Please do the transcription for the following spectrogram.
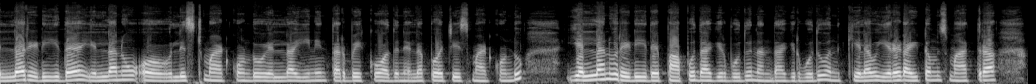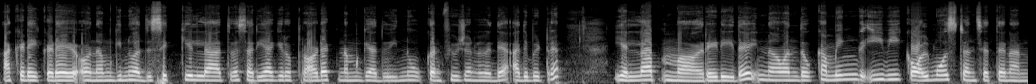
ಎಲ್ಲ ರೆಡಿ ಇದೆ. ಎಲ್ಲನೂ ಲಿಸ್ಟ್ ಮಾಡಿಕೊಂಡು, ಎಲ್ಲ ಏನೇನು ತರಬೇಕು, ಅದನ್ನೆಲ್ಲ ಪರ್ಚೇಸ್ ಮಾಡಿಕೊಂಡು, ಎಲ್ಲನೂ ರೆಡಿ ಇದೆ. ಪಾಪುದಾಗಿರ್ಬೋದು, ನಂದಾಗಿರ್ಬೋದು. ಒಂದು ಕೆಲವು ಎರಡು ಐಟಮ್ಸ್ ಮಾತ್ರ ಆ ಕಡೆ ಈ ಕಡೆ ನಮಗಿನ್ನೂ ಅದು ಸಿಕ್ಕಿಲ್ಲ ಅಥವಾ ಸರಿಯಾಗಿರೋ ಪ್ರಾಡಕ್ಟ್ ನಮಗೆ ಅದು ಇನ್ನೂ ಕನ್ಫ್ಯೂಷನ್ ಇದೆ. ಅದು ಬಿಟ್ಟರೆ ಎಲ್ಲ ರೆಡಿ ಇದೆ. ಇನ್ನು ಒಂದು ಕಮ್ಮಿಂಗ್ ಈ ವೀಕ್ ಆಲ್ಮೋಸ್ಟ್ ಅನಿಸುತ್ತೆ. ನಾನು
